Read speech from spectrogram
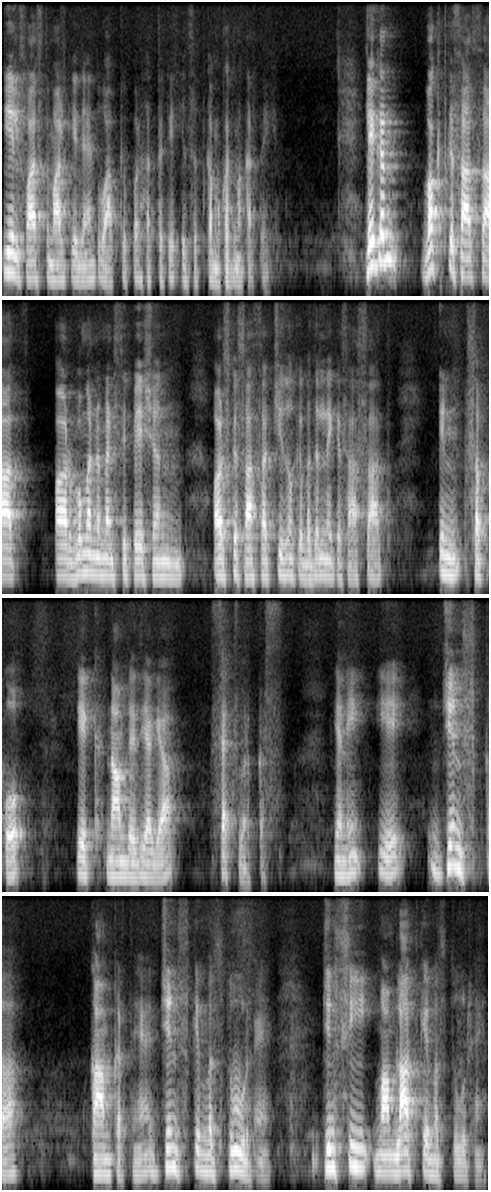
ये अल्फाज इस्तेमाल किए जाएँ तो वो आपके ऊपर हद तक इज़्ज़त का मुकदमा कर देगी। लेकिन वक्त के साथ साथ और वुमन एमेंसिपेशन और उसके साथ साथ चीज़ों के बदलने के साथ साथ इन सबको एक नाम दे दिया गया सेक्स वर्कर्स यानी ये जिन्स का काम करते हैं, जिन्स के मजदूर हैं, जिनसी मामलात के मजदूर हैं।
